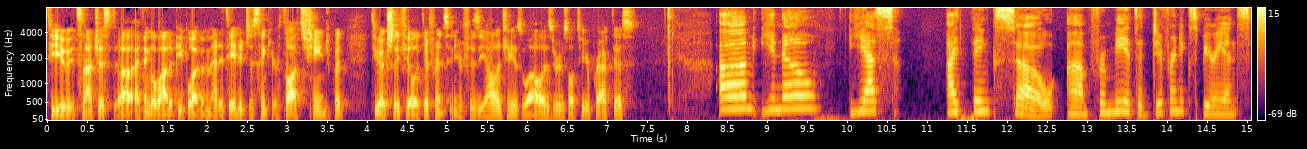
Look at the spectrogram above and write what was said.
do you? It's not just. Uh, I think a lot of people haven't meditated, just think your thoughts change. But do you actually feel a difference in your physiology as well as a result of your practice? Um, you know, yes, I think so. Um, for me, it's a different experience.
